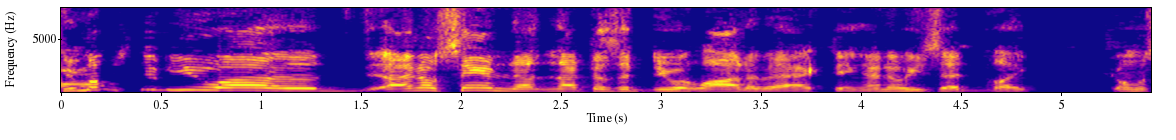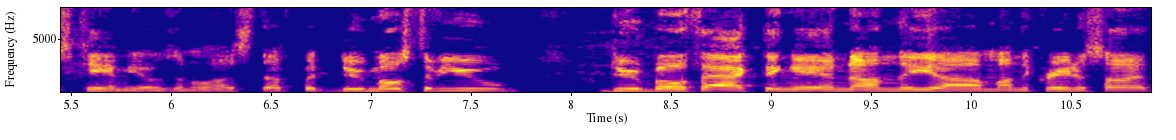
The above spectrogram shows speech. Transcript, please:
Do most of you? Uh, I know Sam not, not doesn't do a lot of acting. I know he's had like almost cameos and a lot of stuff. But do most of you do both acting and on the um on the creative side?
